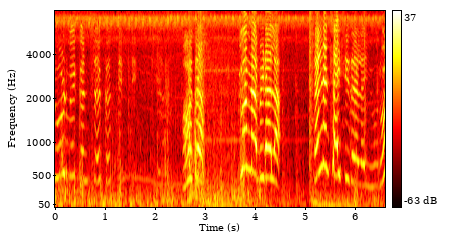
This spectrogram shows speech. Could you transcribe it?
ನೋಡ್ಬೇಕನ್ಸಕತ್ತೈತಿ ಹೌದಾ ಇವನ್ನ ಬಿಡಲ್ಲ. ನನ್ನನ್ನು ಸಾಯಿಸಿದ್ರಲ್ಲ ಇವರು?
